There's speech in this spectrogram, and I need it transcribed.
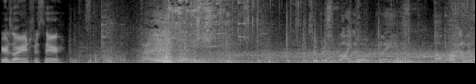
Here's our entrance here. So respite, Lord, please. Our battle is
